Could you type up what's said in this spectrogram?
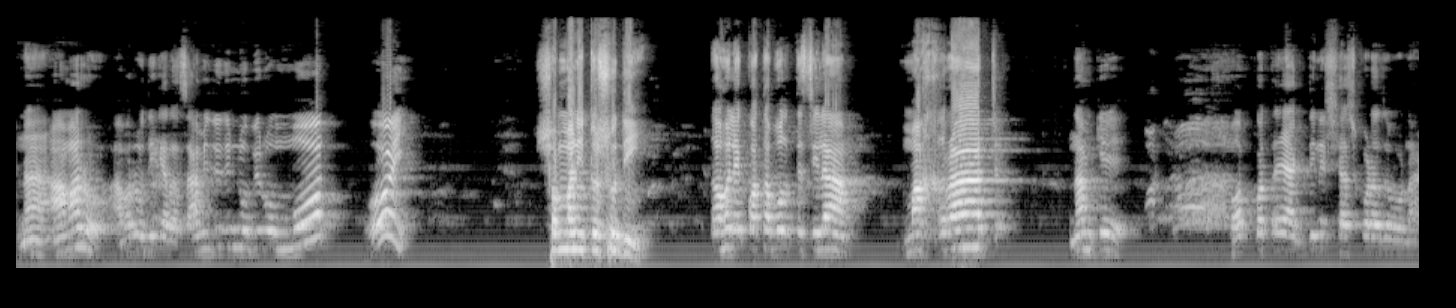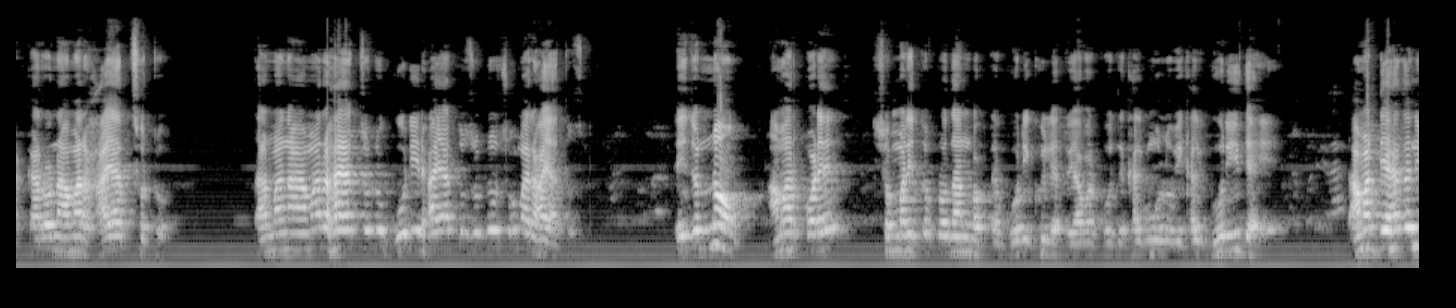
না, আমারও আমার অধিকার আছে। আমি যদি নবীর উম্মত হই, সম্মানিত সুদি, তাহলে কথা বলতেছিলাম, মাখরাজ নাম কে? সব কথাই একদিনে শেষ করা যাব না, কারণ আমার হায়াত ছোট। তার মানে আমার হায়াত ছোট গড়ির হায়াত ছোট সময়ের হায়াত ছোট এই জন্য আমার পরে সম্মানিত প্রধান বক্তা ঘড়ি খুলে তুই আবার বলতে খালি মৌলবী খালি ঘড়ি দেয় আমার দেহা জানি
